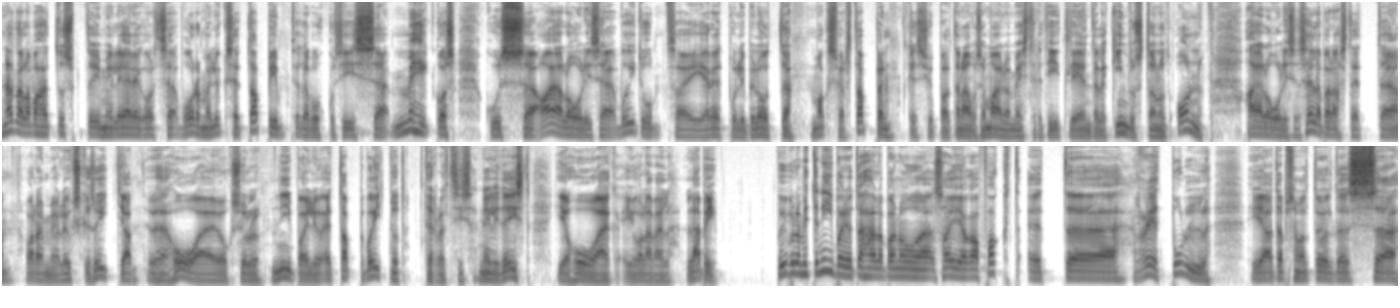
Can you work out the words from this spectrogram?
nädalavahetus tõi meile järjekordse vormel üks etapi, sedapuhku siis Mehhikos, kus ajaloolise võidu sai Red Bulli piloot Max Verstappen, kes juba tänavuse maailmameistritiitli endale kindlustanud on. ajaloolise sellepärast, et varem ei ole ükski sõitja ühe hooaja jooksul nii palju etappe võitnud, tervelt siis neliteist ja hooaeg ei ole veel läbi võib-olla mitte nii palju tähelepanu sai aga fakt, et äh, Red Bull ja täpsemalt öeldes äh,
